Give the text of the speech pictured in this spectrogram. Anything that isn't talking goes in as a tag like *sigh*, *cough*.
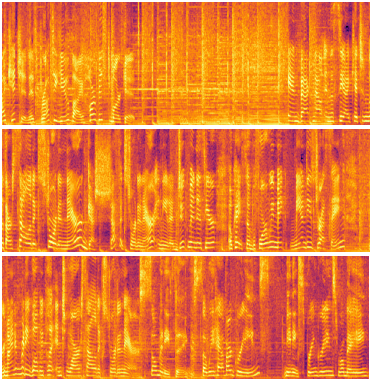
CI Kitchen is brought to you by Harvest Market. And back now in the CI kitchen with our salad extraordinaire, guest chef extraordinaire, Anita Dukeman is here. Okay, so before we make Mandy's dressing, remind everybody what we put into our salad extraordinaire. So many things. So we have our greens, meaning spring greens, romaine.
